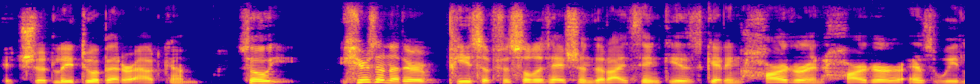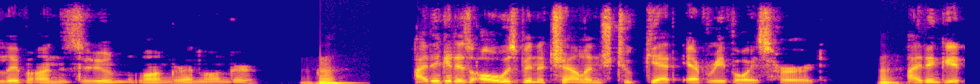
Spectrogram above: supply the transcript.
it should lead to a better outcome. So here's another piece of facilitation that I think is getting harder and harder as we live on Zoom longer and longer. Mm-hmm. I think it has always been a challenge to get every voice heard. Mm. I think it,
